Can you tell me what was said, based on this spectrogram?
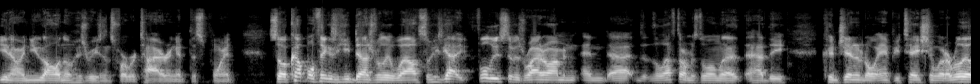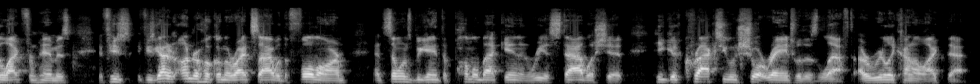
you know, and you all know his reasons for retiring at this point. So a couple things that he does really well. So he's got full use of his right arm, and, and uh, the, the, left arm is the one that had the congenital amputation. What I really like from him is if he's if he's got an underhook on the right side with a full arm, and someone's beginning to pummel back in and reestablish it, he cracks you in short range with his left. I really kind of like that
